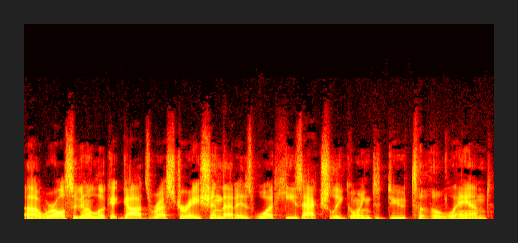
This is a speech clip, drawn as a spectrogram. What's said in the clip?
Uh, we're also going to look at God's restoration, that is, what he's actually going to do to the land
